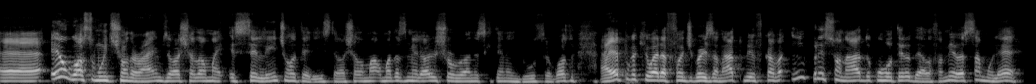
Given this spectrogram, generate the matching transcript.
É, eu gosto muito de Shonda Rhimes, eu acho ela uma excelente roteirista, eu acho ela uma, uma, das melhores showrunners que tem na indústria. Eu gosto. A época que eu era fã de Grey's Anatomy, eu ficava impressionado com o roteiro dela. Eu falei, meu, essa mulher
